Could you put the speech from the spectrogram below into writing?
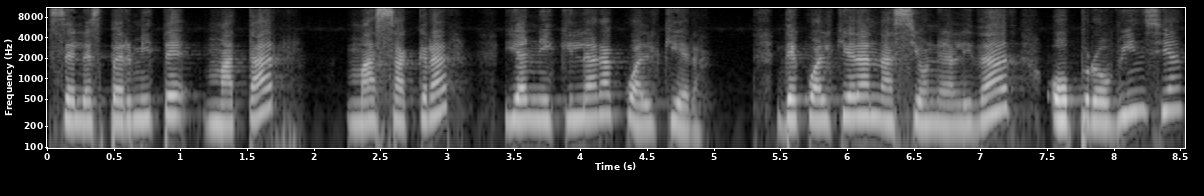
Se les permite matar, masacrar y aniquilar a cualquiera, de cualquiera nacionalidad o provincia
